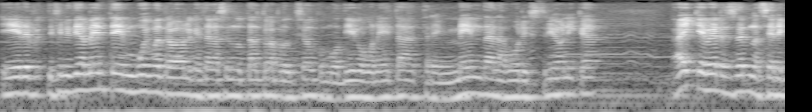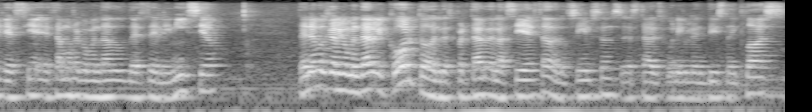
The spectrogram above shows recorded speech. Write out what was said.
Eh, definitivamente muy buen trabajo el que están haciendo tanto la producción como Diego Boneta, tremenda labor histriónica. Hay que ver, es una serie que estamos recomendando desde el inicio. Tenemos que recomendar el corto del despertar de la siesta de los Simpsons, está disponible en Disney Plus.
